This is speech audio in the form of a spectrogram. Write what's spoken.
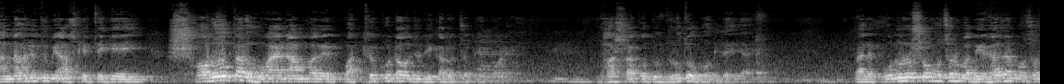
আর না হলে তুমি আজকে থেকে এই শরৎ আর হুমায়ুন আহমদের পার্থক্যটাও যদি কারও চোখে পড়ে ভাষা কত দ্রুত বদলে যায়। তাহলে পনেরোশো বছর বা দেড় হাজার বছর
